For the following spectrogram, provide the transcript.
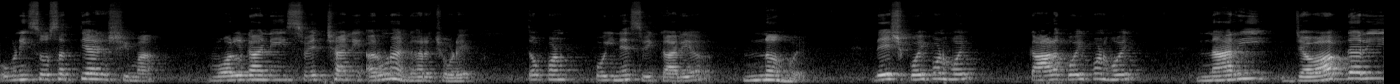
ઓગણીસો સત્યાસીમાં વોલ્ગાની સ્વેચ્છાની અરુણા ઘર છોડે, તો પણ કોઈને સ્વીકાર્ય ન હોય. દેશ કોઈ પણ હોય, કાળ કોઈ પણ હોય, નારી જવાબદારી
